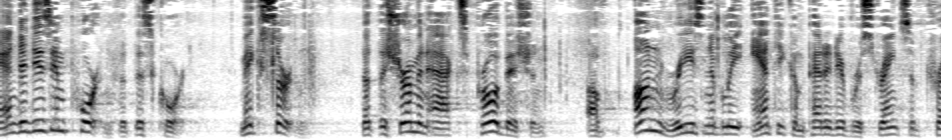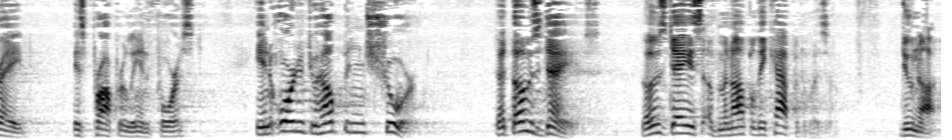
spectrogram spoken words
And it is important that this court make certain that the Sherman Act's prohibition of unreasonably anti-competitive restraints of trade is properly enforced in order to help ensure that those days, those days of monopoly capitalism, do not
